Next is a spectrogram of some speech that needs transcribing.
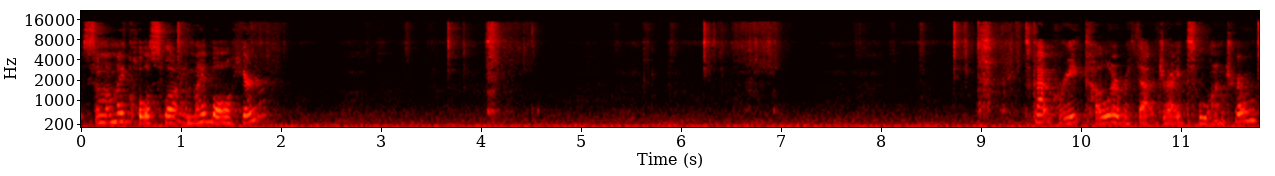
some of my coleslaw in my bowl here. Got great color with that dried cilantro.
